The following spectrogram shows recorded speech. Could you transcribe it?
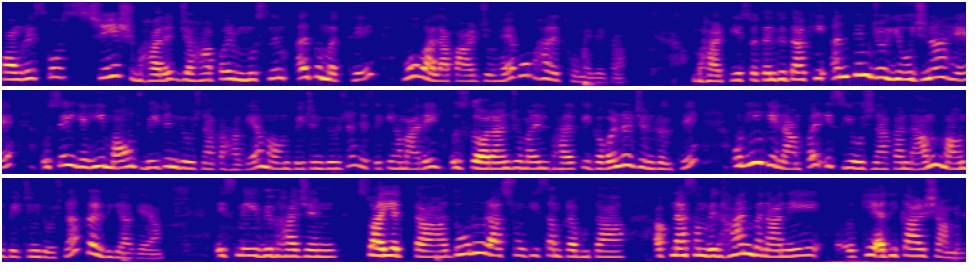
कांग्रेस को शेष भारत जहाँ पर मुस्लिम अल्पमत थे, वो वाला पार्ट जो है, वो भारत को मिलेगा। भारतीय स्वतंत्रता की अंतिम जो योजना है, उसे यही माउंट बेटन योजना कहा गया। माउंट बेटन योजना, जैसे कि हमारे उस दौरान जो हमारे भारत के गवर्नर जनरल थे, उन्हीं के नाम पर इस योजना का नाम माउंट बेटन योजना कर दिया गया। इसमें विभाजन स्वायत्ता दोनों राष्ट्रों की संप्रभुता, अपना संविधान बनाने के अधिकार शामिल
